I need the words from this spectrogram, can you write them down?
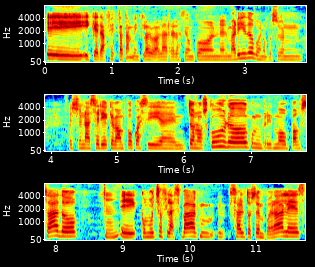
y, y que afecta también, claro, a la relación con el marido. Bueno, pues un- es una serie que va un poco así en tono oscuro, con un ritmo pausado, eh, con mucho flashback, mm, saltos temporales.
